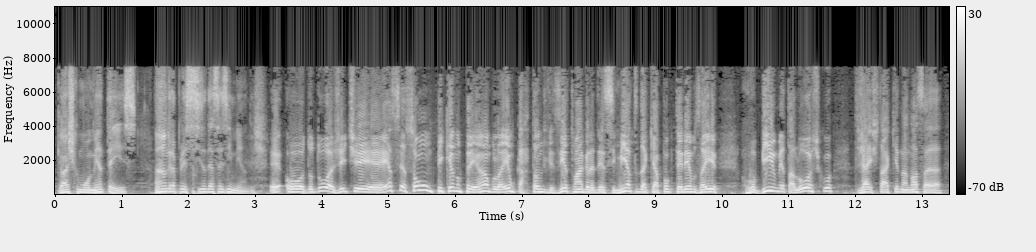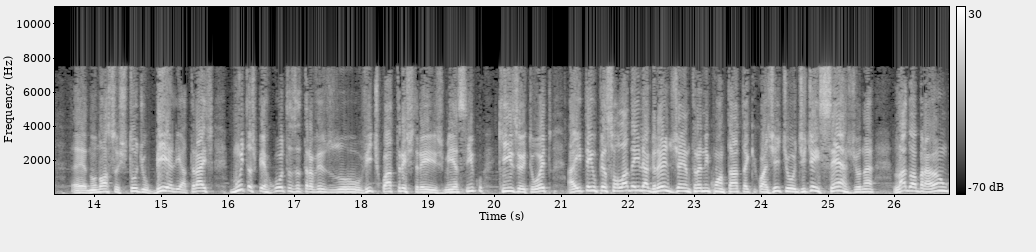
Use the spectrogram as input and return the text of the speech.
que eu acho que o momento é esse. A Angra precisa dessas emendas. É, ô, Dudu, a gente. É, esse é só um pequeno preâmbulo aí, um cartão de visita, um agradecimento. Daqui a pouco teremos aí Rubinho Metalúrgico, já está aqui na nossa é, no nosso estúdio B ali atrás. Muitas perguntas através do 243365 1588. Aí tem o pessoal lá da Ilha Grande já entrando em contato aqui com a gente, o DJ Sérgio, né? Lá do Abraão.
